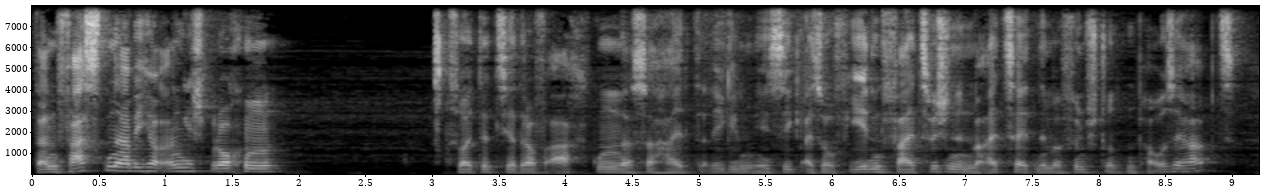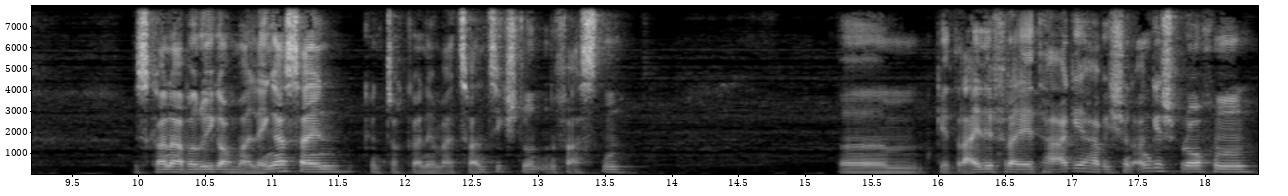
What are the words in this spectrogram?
Dann Fasten habe ich auch angesprochen. Solltet ihr darauf achten, dass ihr halt regelmäßig, also auf jeden Fall zwischen den Mahlzeiten immer fünf Stunden Pause habt. Es kann aber ruhig auch mal länger sein. Könnt auch gerne mal 20 Stunden fasten. Ähm, getreidefreie Tage habe ich schon angesprochen.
